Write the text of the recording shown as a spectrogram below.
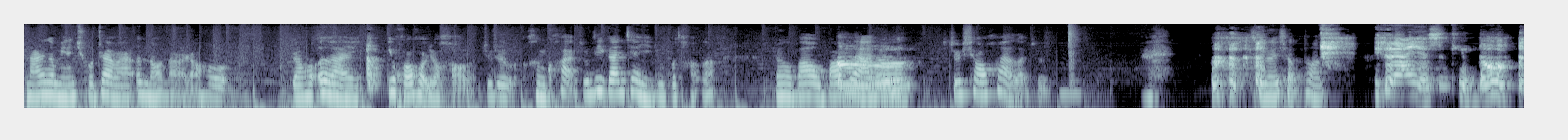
拿那个棉球蘸完摁到那儿，然后，然后摁完一会儿会儿就好了，就是很快就立竿见影就不疼了。然后把我把我们俩就、嗯就笑坏了，就，唉，就能想到。你俩也是挺逗的。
